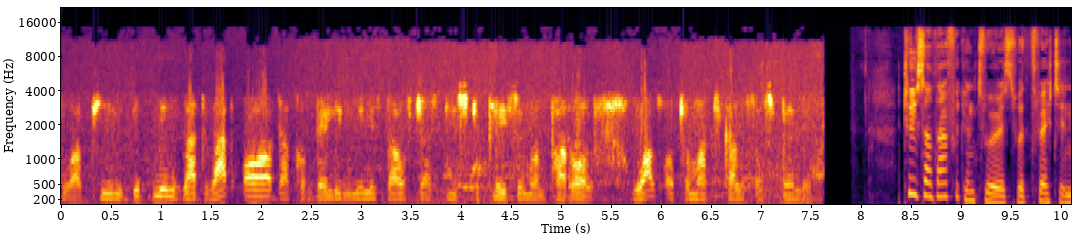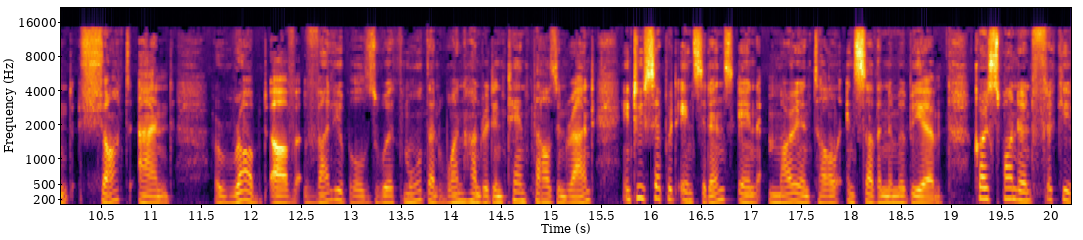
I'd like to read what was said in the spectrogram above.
to appeal, it means that that order compelling Minister of Justice to place him on parole was automatically suspended. Two South African tourists were threatened, shot, and robbed of valuables worth more than 110,000 rand in two separate incidents in Mariental in southern Namibia. Correspondent Frikkie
